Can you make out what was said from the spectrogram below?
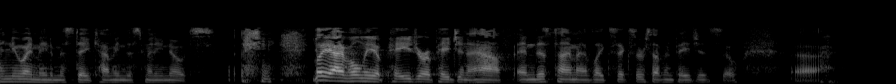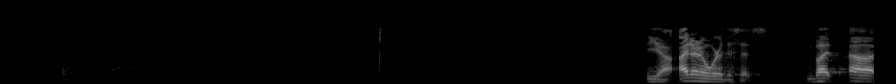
I knew I made a mistake having this many notes. Usually I have only a page or a page and a half, and this time I have like six or seven pages. So, uh, yeah, I don't know where this is, but uh,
